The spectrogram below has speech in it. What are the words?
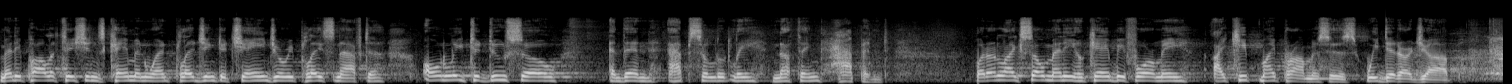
Many politicians came and went pledging to change or replace NAFTA, only to do so, and then absolutely nothing happened. But unlike so many who came before me, I keep my promises. We did our job.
